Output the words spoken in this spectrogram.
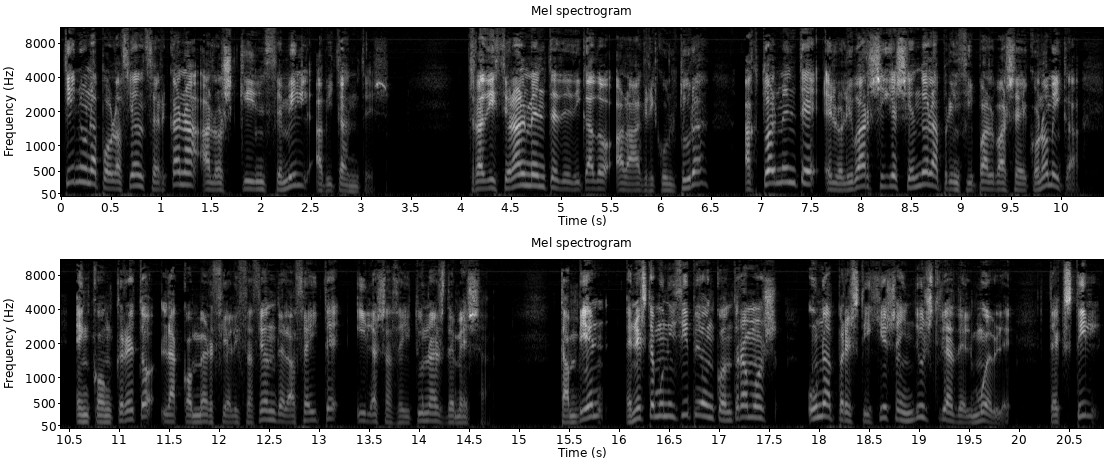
Tiene una población cercana a los 15.000 habitantes. Tradicionalmente dedicado a la agricultura, Actualmente el olivar sigue siendo la principal base económica, en concreto la comercialización del aceite y las aceitunas de mesa. También en este municipio encontramos una prestigiosa industria del mueble, textil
